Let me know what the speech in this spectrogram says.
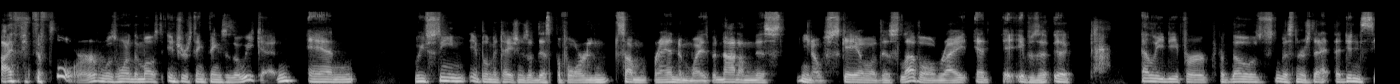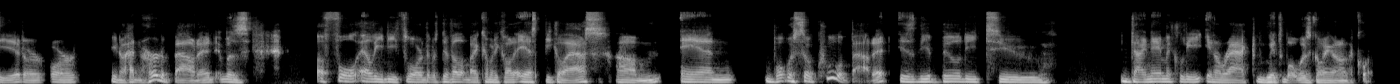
I think the floor was one of the most interesting things of the weekend, and we've seen implementations of this before in some random ways, but not on this you know scale of this level, right? It it was a, a LED for for those listeners that, that didn't see it or or you know hadn't heard about it. It was a full LED floor that was developed by a company called ASB Glass. Um, and what was so cool about it is the ability to dynamically interact with what was going on on the court,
